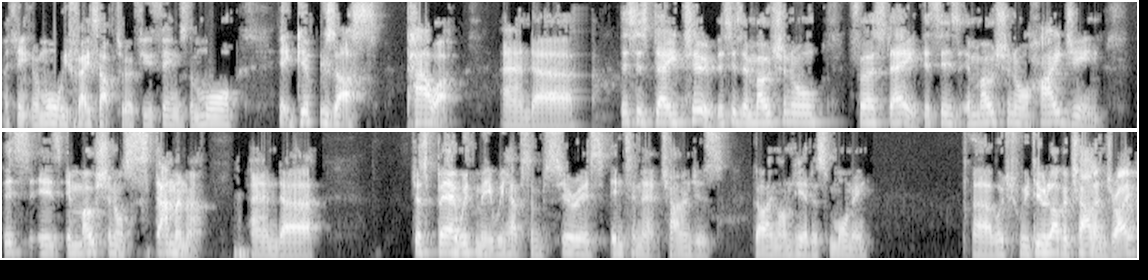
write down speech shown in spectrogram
I think the more we face up to a few things, the more it gives us power. And uh, this is day two. This is emotional first aid. This is emotional hygiene. This is emotional stamina. And uh, just bear with me. We have some serious internet challenges going on here this morning, uh, which we do love a challenge, right?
